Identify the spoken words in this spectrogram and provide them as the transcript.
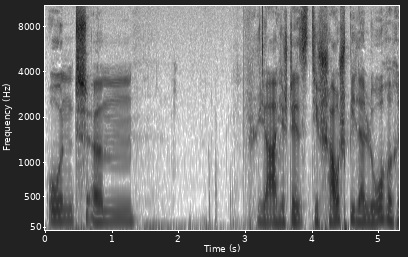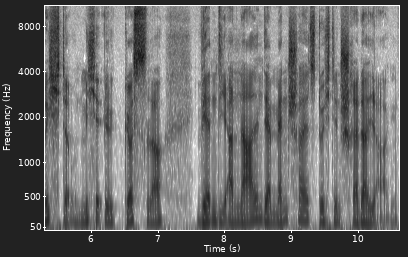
Und ähm, ja, hier steht es, die Schauspieler Lore Richter und Michael Gößler werden die Annalen der Menschheit durch den Schredder jagen.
